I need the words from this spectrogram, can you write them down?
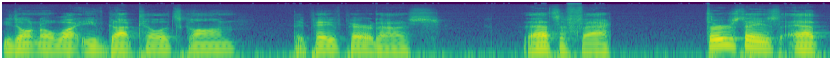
You don't know what you've got till it's gone. They paved paradise. That's a fact. Thursdays at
